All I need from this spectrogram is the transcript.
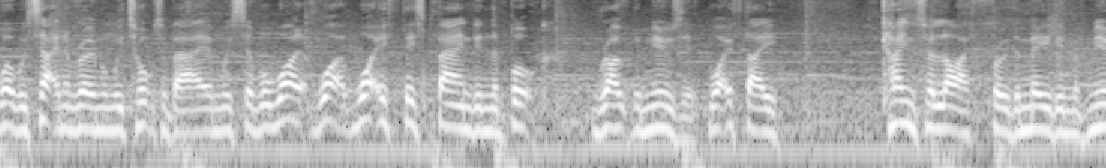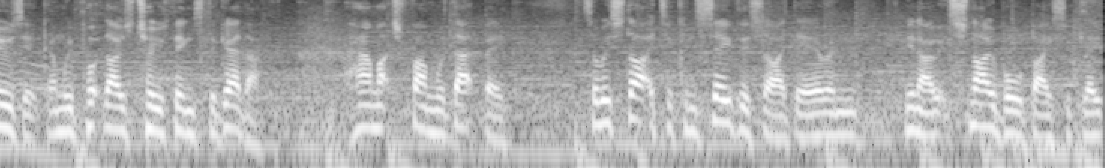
Well, we sat in a room and we talked about it, and we said, well, what, what, what if this band in the book wrote the music? What if they came to life through the medium of music, and we put those two things together? How much fun would that be? So we started to conceive this idea, and you know, it snowballed basically,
